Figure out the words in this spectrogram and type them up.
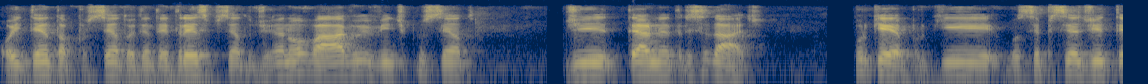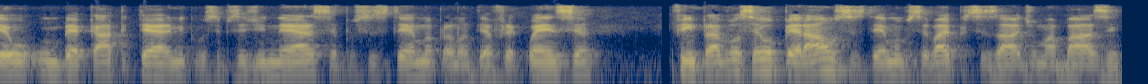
80%, 83% de renovável e 20% de termoeletricidade. Por quê? Porque você precisa de ter um backup térmico, você precisa de inércia para o sistema para manter a frequência. Enfim, para você operar um sistema, você vai precisar de uma base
